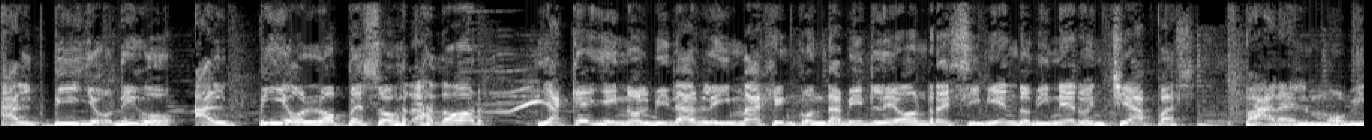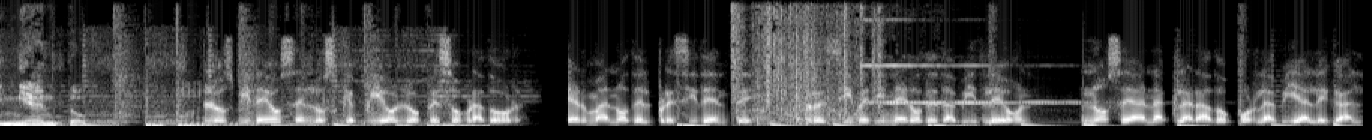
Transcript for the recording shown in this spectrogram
al Pillo, digo, al Pío López Obrador y aquella inolvidable imagen con David León recibiendo dinero en Chiapas para el movimiento. Los videos en los que Pío López Obrador, hermano del presidente, recibe dinero de David León, no se han aclarado por la vía legal.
